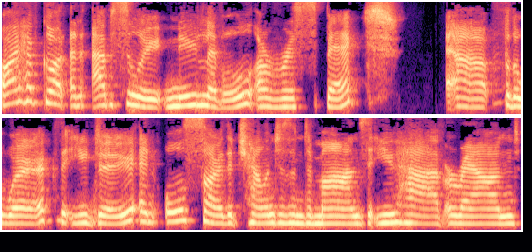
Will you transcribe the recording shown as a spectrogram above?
I have got an absolute new level of respect uh, for the work that you do and also the challenges and demands that you have around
